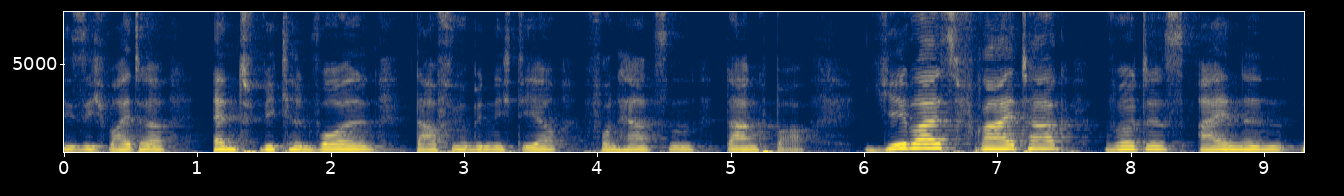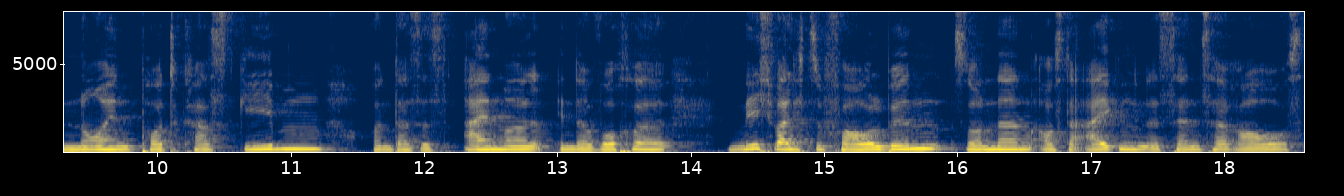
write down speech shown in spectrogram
die sich weiterentwickeln wollen. Dafür bin ich dir von Herzen dankbar. Jeweils Freitag wird es einen neuen Podcast geben und das ist einmal in der Woche. Nicht, weil ich zu faul bin, sondern aus der eigenen Essenz heraus,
